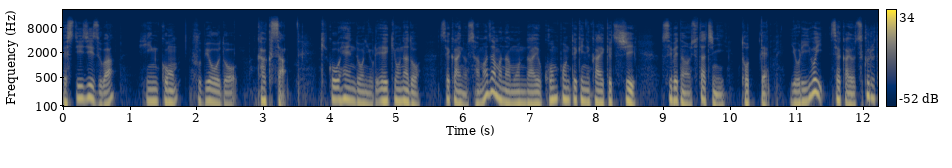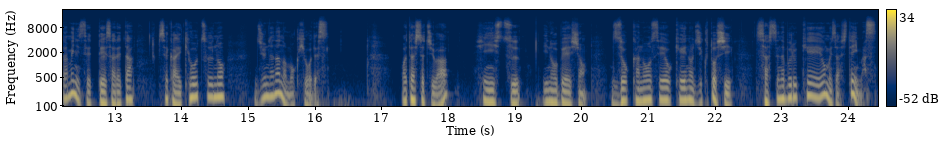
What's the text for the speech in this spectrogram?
SDGs は貧困不平等格差気候変動による影響など世界のさまざまな問題を根本的に解決し全ての人たちにとってより良い世界を作るために設定された世界共通の17の目標です。私たちは品質イノベーション持続可能性を経営の軸としサステナブル経営を目指しています。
